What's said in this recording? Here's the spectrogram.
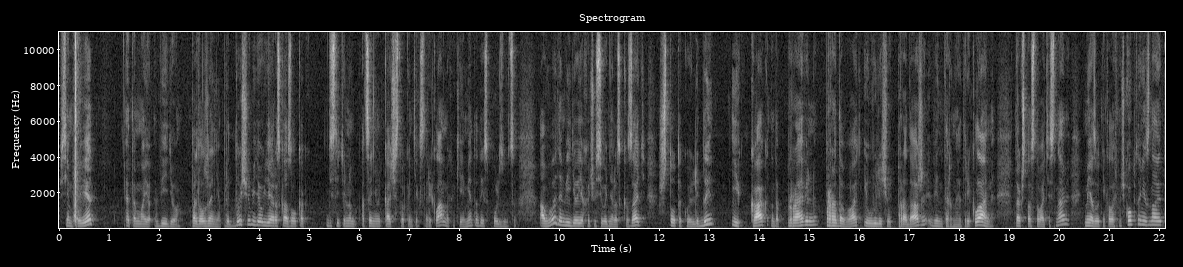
Всем привет! Это мое видео, продолжение предыдущего видео, где я рассказывал, как действительно оценивать качество контекстной рекламы, какие методы используются. А в этом видео я хочу сегодня рассказать, что такое лиды и как надо правильно продавать и увеличивать продажи в интернет-рекламе. Так что оставайтесь с нами. Меня зовут Николай Шмачков, кто не знает.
